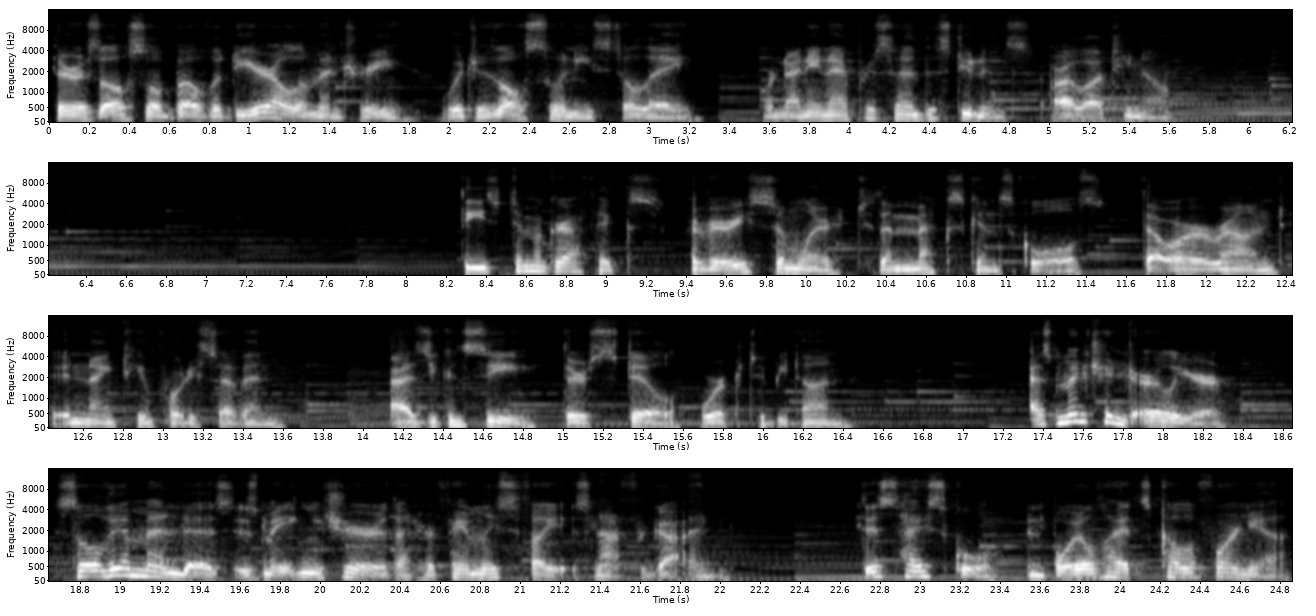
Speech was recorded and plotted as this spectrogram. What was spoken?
There is also Belvedere Elementary, which is also in East LA, where 99% of the students are Latino. These demographics are very similar to the Mexican schools that were around in 1947. As you can see, there's still work to be done. As mentioned earlier, Sylvia Mendez is making sure that her family's fight is not forgotten. This high school in Boyle Heights, California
